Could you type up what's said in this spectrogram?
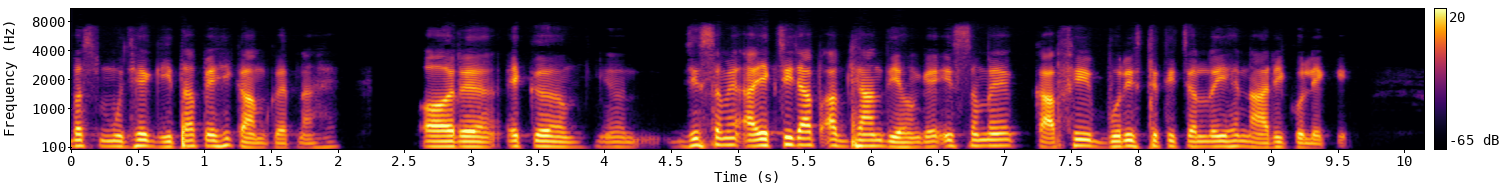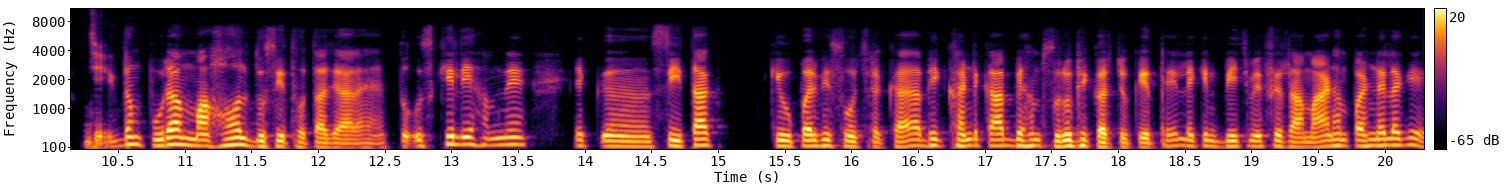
बस मुझे गीता पे ही काम करना है। और एक जिस समय एक चीज़ आप आप ध्यान दिए होंगे इस समय काफ़ी बुरी स्थिति चल रही है नारी को लेके। एकदम पूरा माहौल दूषित होता जा रहा है तो उसके लिए हमने एक सीता के ऊपर भी सोच रखा है। अभी खंड काव्य हम शुरू भी कर चुके थे लेकिन बीच में फिर रामायण हम पढ़ने लगे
